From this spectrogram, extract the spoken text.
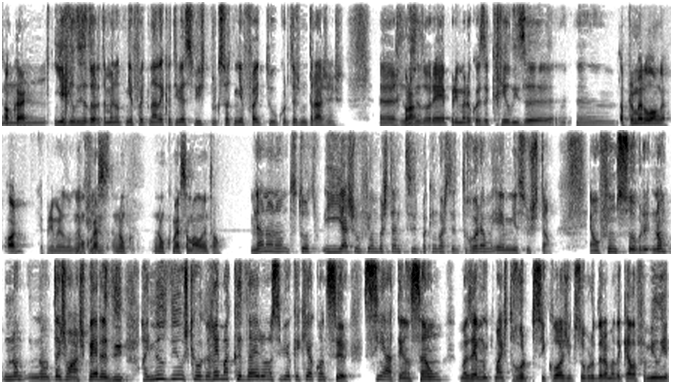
Um, ok. E a realizadora também não tinha feito nada que eu tivesse visto porque só tinha feito curtas-metragens. A realizadora Pronto. é a primeira coisa que realiza. Uh, a primeira longa, olha. É a primeira longa não começa, não, não começa mal então. Não, não, não, de todo. E acho um filme bastante, para quem gosta de terror, é, é a minha sugestão. É um filme sobre. Não, não, não estejam à espera de. Ai meu Deus, que eu agarrei-me à cadeira, eu não sabia o que é que ia acontecer. Sim, há atenção, mas é muito mais terror psicológico sobre o drama daquela família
